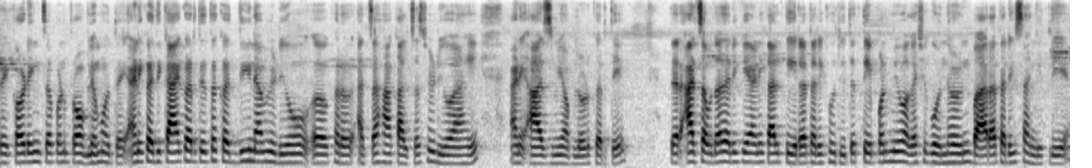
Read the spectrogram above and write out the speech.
रेकॉर्डिंगचा पण प्रॉब्लेम होतो आहे आणि कधी काय करते तर कधी ना व्हिडिओ खरं आजचा हा कालचाच व्हिडिओ आहे आणि आज मी अपलोड करते. तर आज चौदा तारीख आहे आणि काल तेरा तारीख होती तर ते पण मी मगाशी गोंधळून बारा तारीख सांगितली आहे.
